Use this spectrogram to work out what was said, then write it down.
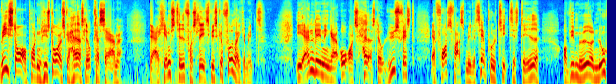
Vi står på den historiske Haderslev Kaserne, der er hjemsted for Slesvigske Fodregiment. I anledning af årets Haderslev Lysfest er Forsvars Militærpoliti til stede, og vi møder nu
